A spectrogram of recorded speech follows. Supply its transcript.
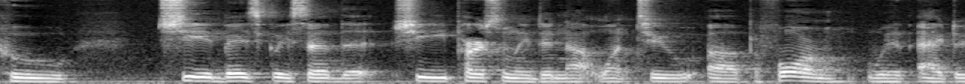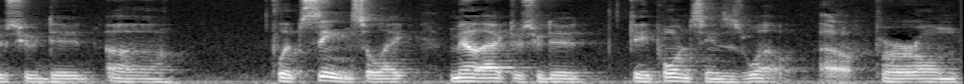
who she had basically said that she personally did not want to uh, perform with actors who did uh, flip scenes, so like male actors who did gay porn scenes as well, Oh. for her own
